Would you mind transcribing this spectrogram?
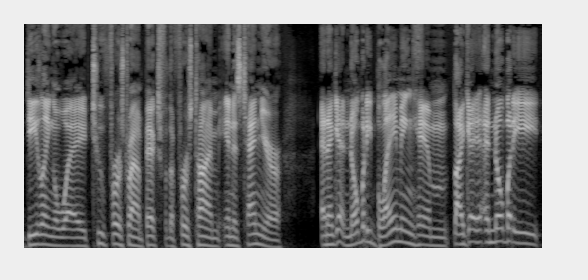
dealing away two first round picks for the first time in his tenure, and again, nobody blaming him, like, and nobody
